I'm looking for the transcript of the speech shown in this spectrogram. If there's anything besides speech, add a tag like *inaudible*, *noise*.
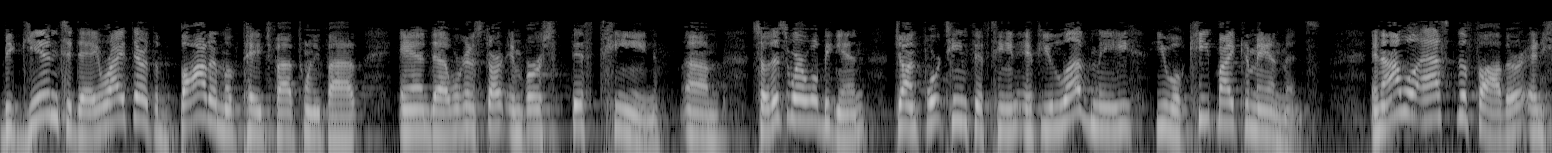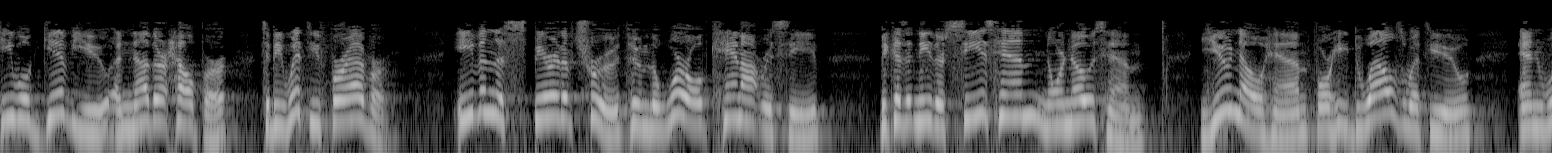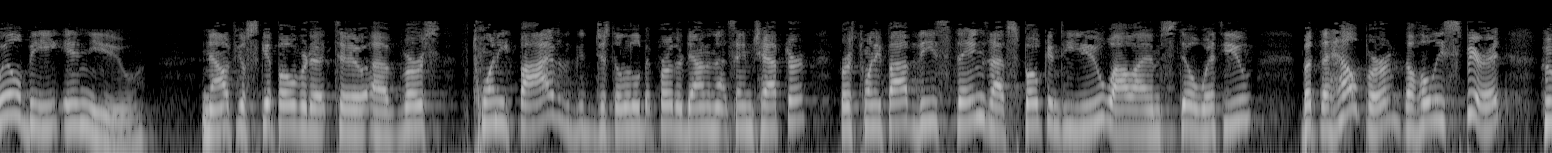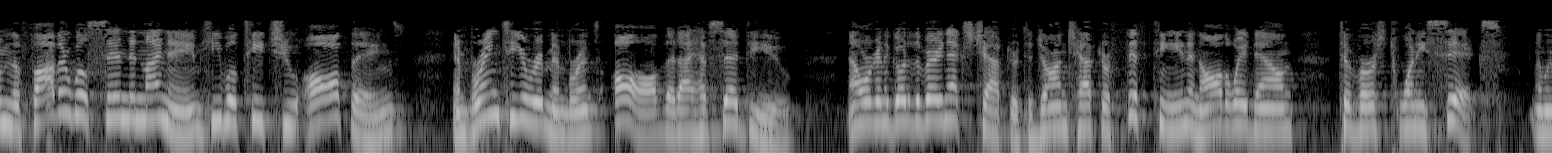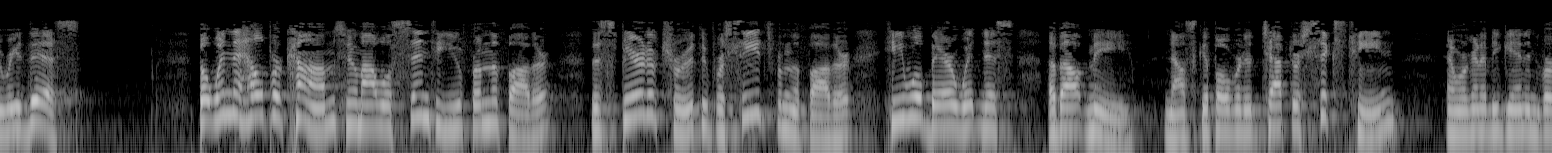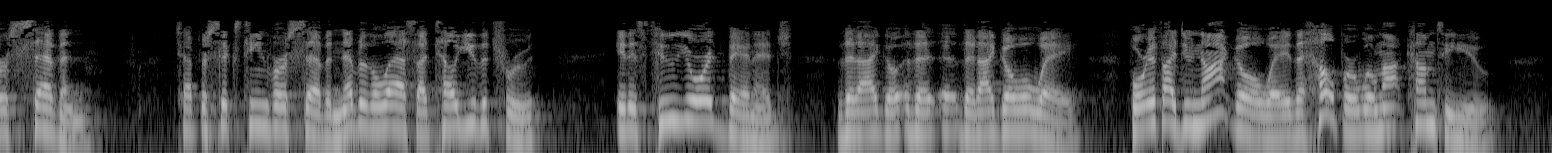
begin today right there at the bottom of page 525 and uh, we're going to start in verse 15. Um, so this is where we'll begin. John 14, 15. If you love me, you will keep my commandments. And I will ask the Father, and he will give you another helper to be with you forever. Even the Spirit of truth, whom the world cannot receive, because it neither sees him nor knows him. You know him, for he dwells with you and will be in you. Now, if you'll skip over to, to uh, verse 25, just a little bit further down in that same chapter. Verse 25, These things I've spoken to you while I am still with you. But the Helper, the Holy Spirit, whom the Father will send in my name, he will teach you all things and bring to your remembrance all that I have said to you. Now we're going to go to the very next chapter, to John chapter 15, and all the way down to verse 26. And we read this. But when the Helper comes, whom I will send to you from the Father, the Spirit of truth who proceeds from the Father, he will bear witness about me. Now skip over to chapter 16, and we're going to begin in verse 7. Chapter 16, verse 7. Nevertheless, I tell you the truth. It is to your advantage that I go, that, uh, that I go away. For if I do not go away, the Helper will not come to you.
